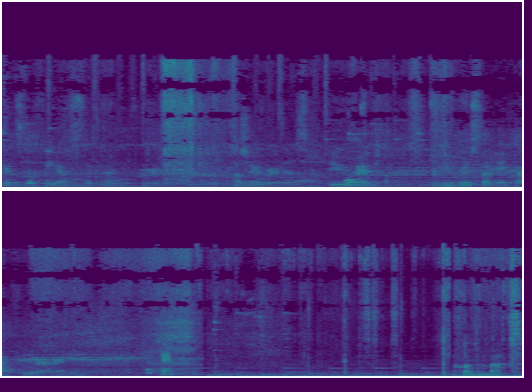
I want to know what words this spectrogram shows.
It's the Fiesta kind of fruit. I'll show you where it is. You guys, you guys they have food already. Okay. Closing the box.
